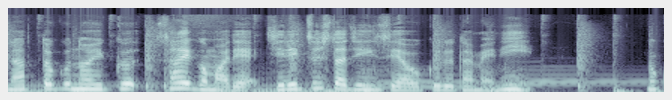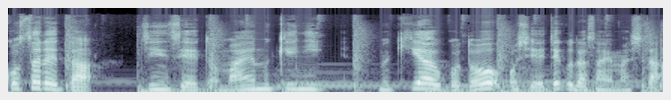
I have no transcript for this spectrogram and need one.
納得のいく最後まで自立した人生を送るために残された人生と前向きに向き合うことを教えてくださいました。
